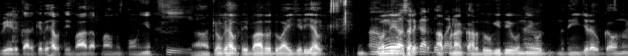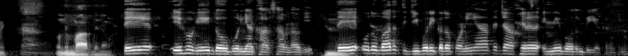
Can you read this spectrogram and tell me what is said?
ਵੇਟ ਕਰਕੇ ਤੇ ਹਫ਼ਤੇ ਬਾਅਦ ਆਪਾਂ ਉਹਨੂੰ ਪਾਉਣੀ ਹੈ ਠੀਕ ਹਾਂ। ਕਿਉਂਕਿ ਹਫ਼ਤੇ ਬਾਅਦ ਉਹ ਦਵਾਈ ਜਿਹੜੀ ਹਾਂ, ਉਹਨੇ ਉਹ ਅਸਰ ਦੂ ਆਪਣਾ ਕਰ ਦੂਗੀ ਤੇ ਉਹਨੇ ਉਹ ਨਦੀਨ ਜਿਹੜਾ ਉੱਗਾ ਉਹਨੂੰ ਉਹਨੇ ਮਾਰ ਦੇਣਾ। ਤੇ ਇਹ ਹੋ ਗਈ ਦੋ ਬੋਰੀਆਂ ਖਾਦ ਹਿਸਾਬ ਨਾਲ ਹੋ ਗਈ। ਤੇ ਉਦੋਂ ਬਾਅਦ ਤੀਜੀ ਬੋਰੀ ਕਦੋਂ ਪਾਉਣੀ ਆ ਤੇ ਜਾਂ ਫਿਰ ਇੰਨੀ ਬਹੁਤ ਹੁੰਦੀ ਹੈ ਕਣਕ ਨੂੰ?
